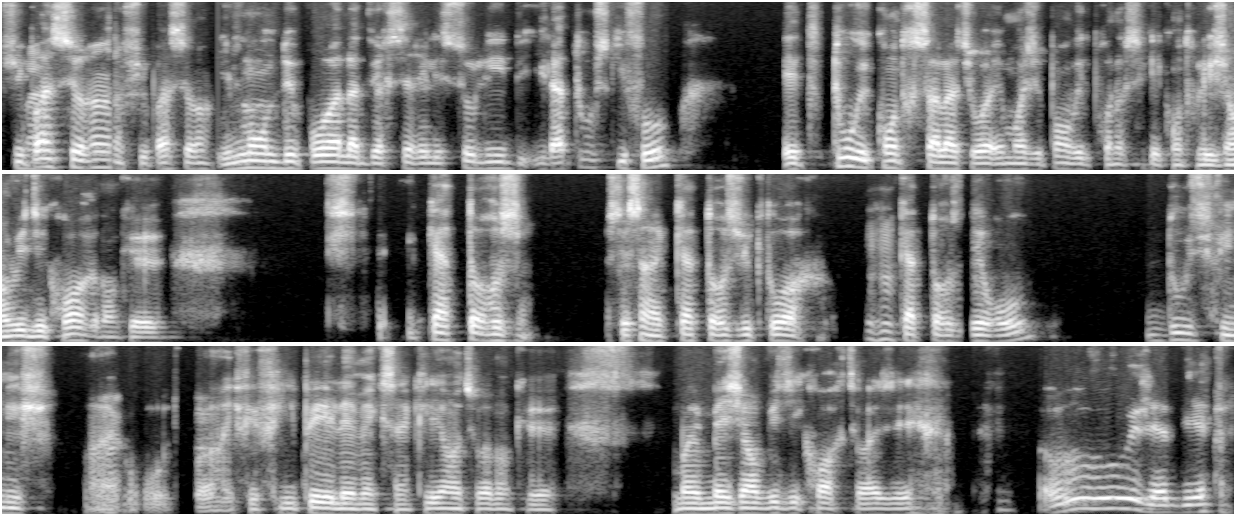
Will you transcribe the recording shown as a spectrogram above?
Je suis Ouais. pas serein, je suis pas serein. Il monte de poids, l'adversaire, il est solide, il a tout ce qu'il faut. Et tout est contre ça là, tu vois. Et moi, j'ai pas envie de pronostiquer contre lui. J'ai envie d'y croire. Donc, euh, 14, c'est ça, un 14 victoires, Mhm. 14-0, 12 finish. Ouais, Ouais. gros, tu vois, il fait flipper les mecs, c'est un client, tu vois. Donc, euh, moi, mais j'ai envie d'y croire, tu vois. Oh, j'ai hâte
